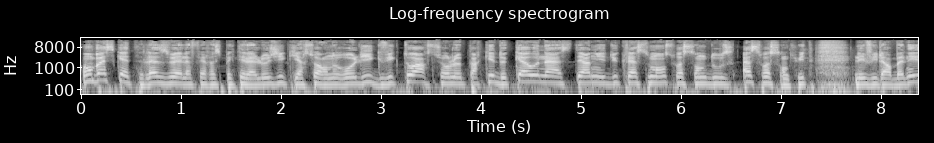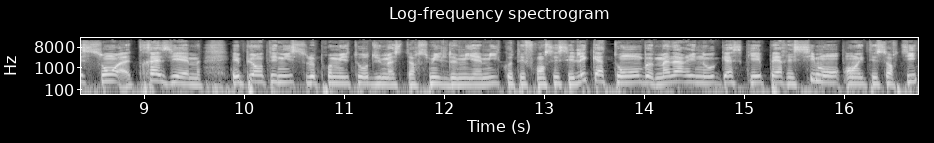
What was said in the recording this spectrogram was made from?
En basket, l'Asvel a fait respecter la logique hier soir en Euroleague. Victoire sur le parquet de Kaunas, dernier du classement 72 à 68. Les Villeurbanais sont 13e. Et puis en tennis, le premier tour du Masters 1000 de Miami. Côté français, c'est l'hécatombe. Manarino, Gasquet, Père et Simon ont été sortis.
